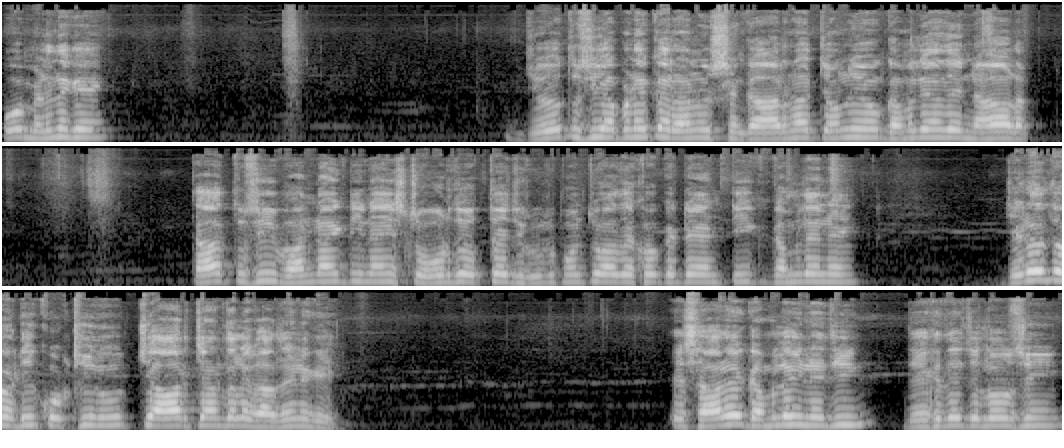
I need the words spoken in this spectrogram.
ਉਹ ਮਿਲਣਗੇ। ਜੋ ਤੁਸੀਂ ਆਪਣੇ ਘਰਾਂ ਨੂੰ ਸ਼ਿੰਗਾਰਨਾ ਚਾਹੁੰਦੇ ਹੋ ਗਮਲਿਆਂ ਦੇ ਨਾਲ ਤਾਂ ਤੁਸੀਂ 199 ਸਟੋਰ ਦੇ ਉੱਤੇ ਜ਼ਰੂਰ ਪਹੁੰਚੋ। ਆ ਦੇਖੋ ਕਿੱਡੇ ਐਂਟੀਕ ਗਮਲੇ ਨੇ। ਜਿਹੜੇ ਤੁਹਾਡੀ ਕੋਠੀ ਨੂੰ ਚਾਰ ਚੰਦ ਲਗਾ ਦੇਣਗੇ। ਇਹ ਸਾਰੇ ਗਮਲੇ ਹੀ ਨੇ ਜੀ। ਦੇਖਦੇ ਚੱਲੋ ਅਸੀਂ।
